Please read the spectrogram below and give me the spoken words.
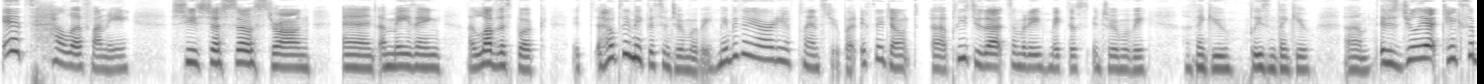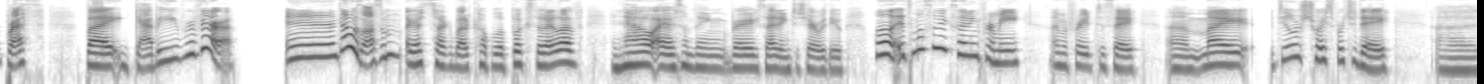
it's hella funny. She's just so strong and amazing. I love this book. It, I hope they make this into a movie. Maybe they already have plans to, but if they don't, uh, please do that. Somebody make this into a movie. Uh, thank you, please, and thank you. Um, it is Juliet Takes a Breath by Gabby Rivera. And that was awesome. I got to talk about a couple of books that I love, and now I have something very exciting to share with you. Well, it's mostly exciting for me, I'm afraid to say. Um, my dealer's choice for today, uh,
